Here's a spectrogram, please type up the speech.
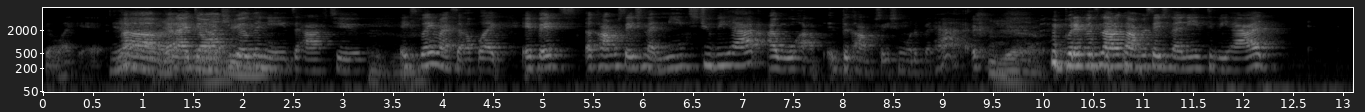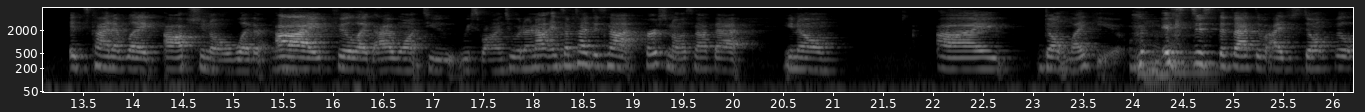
feel like it. Yeah, um, and I don't energy. feel the need to have to Mhm. explain myself. Like if it's a conversation that needs to be had, I will have the conversation would have been had. Yeah. but if it's not a conversation that needs to be had, it's kind of like optional whether I feel like I want to respond to it or not. And sometimes it's not personal. It's not that, you know, I don't like you. it's just the fact of I just don't feel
